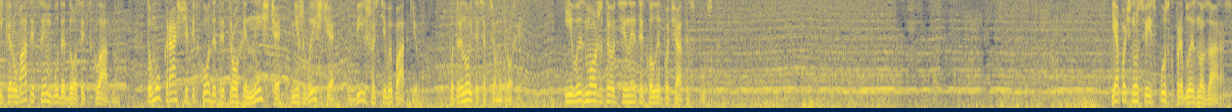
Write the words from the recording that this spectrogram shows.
і керувати цим буде досить складно. Тому краще підходити трохи нижче, ніж вище в більшості випадків. Потренуйтеся в цьому трохи. І ви зможете оцінити, коли почати спуск. Я почну свій спуск приблизно зараз.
